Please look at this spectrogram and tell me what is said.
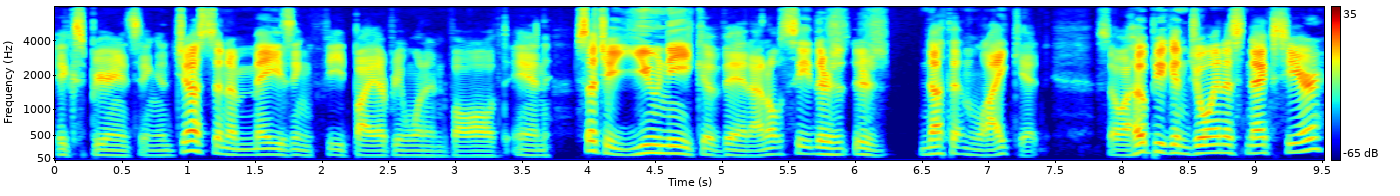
experiencing and just an amazing feat by everyone involved and such a unique event. I don't see there's there's nothing like it. So I hope you can join us next year.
